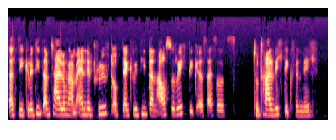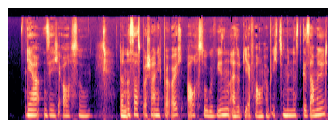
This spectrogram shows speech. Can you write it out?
dass die Kreditabteilung am Ende prüft, ob der Kredit dann auch so richtig ist. Also total wichtig, finde ich. Ja, sehe ich auch so dann ist das wahrscheinlich bei euch auch so gewesen, also die Erfahrung habe ich zumindest gesammelt,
